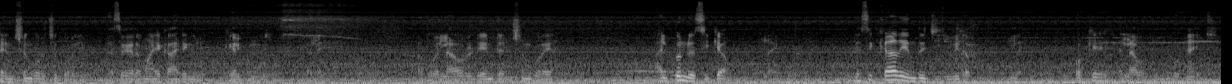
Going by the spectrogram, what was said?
ടെൻഷൻ കുറച്ച് കുറയും. രസകരമായ കാര്യങ്ങൾ കേൾക്കുമ്പോൾ അല്ലേ? അപ്പോൾ എല്ലാവരുടെയും ടെൻഷൻ കുറയാൻ അല്പം രസിക്കാം അല്ലേ? രസിക്കാതെ എന്ത് ജീവിതം അല്ലേ? ഓക്കെ എല്ലാവർക്കും ഗുഡ് നൈറ്റ്.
